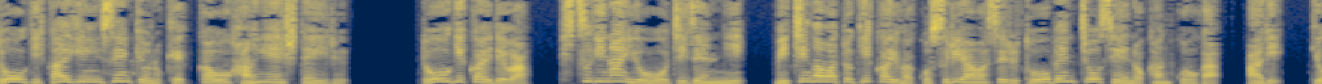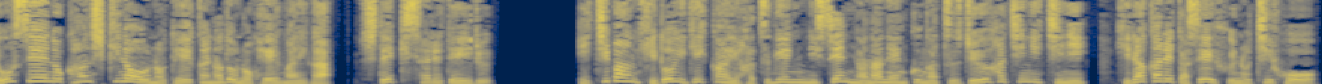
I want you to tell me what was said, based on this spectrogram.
同議会議員選挙の結果を反映している。同議会では質疑内容を事前に道側と議会が擦り合わせる答弁調整の慣行があり、行政の監視機能の低下などの弊害が指摘されている。一番ひどい議会発言2007年9月18日に開かれた政府の地方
